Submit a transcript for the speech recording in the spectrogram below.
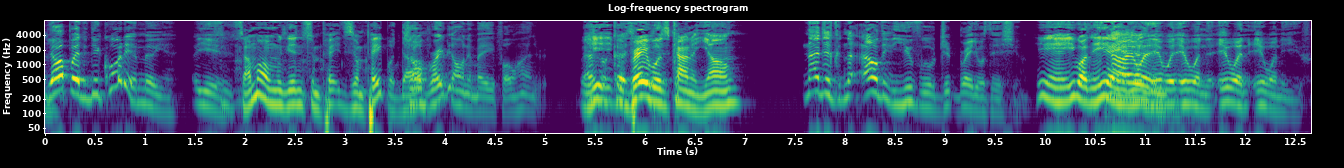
Y'all paid the D coordinator a million a year. Some of them was getting some pa- some paper, Joe. Brady only made four hundred. But he, but Brady was kind of young. Not just. I don't think the youth of Brady was the issue. He ain't- he wasn't. He No, it wasn't, it, wasn't, it wasn't. It wasn't. It wasn't the youth.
